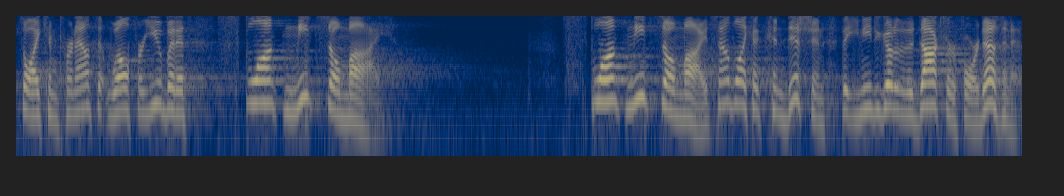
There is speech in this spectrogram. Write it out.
so I can pronounce it well for you, but it's splanchnizomai. Splanchnizomai. It sounds like a condition that you need to go to the doctor for, doesn't it?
